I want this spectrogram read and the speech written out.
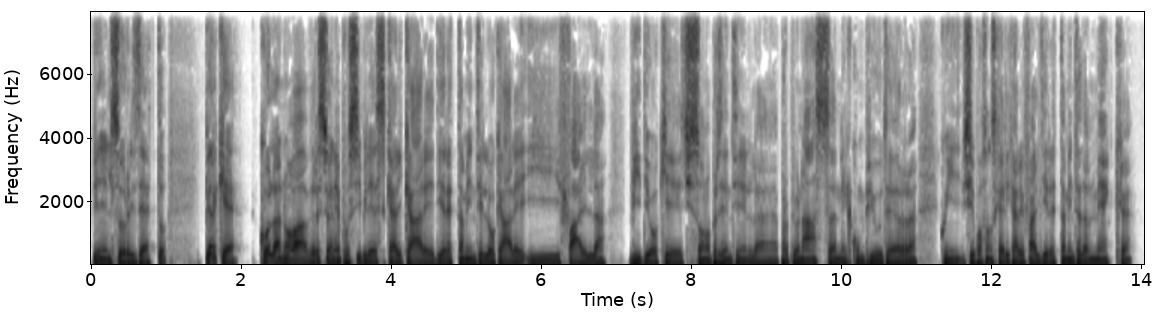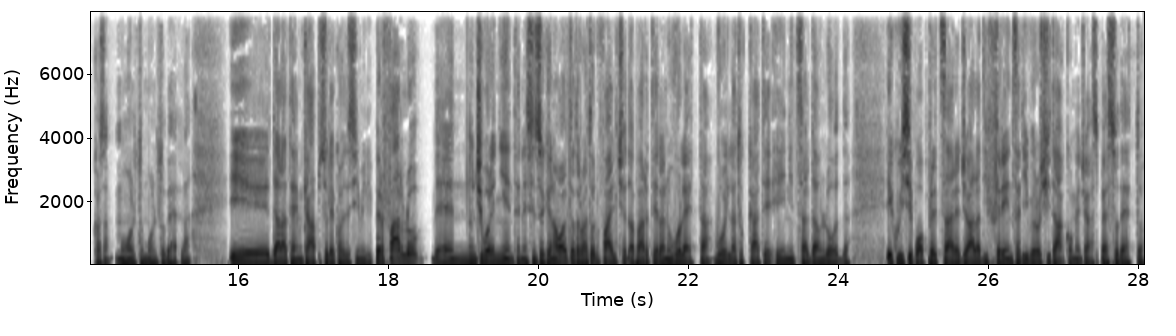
viene il sorrisetto. Perché con la nuova versione è possibile scaricare direttamente in locale i file video che ci sono presenti nel proprio NAS, nel computer, quindi si possono scaricare i file direttamente dal Mac, cosa molto molto bella, e dalla time capsule e cose simili. Per farlo eh, non ci vuole niente, nel senso che una volta trovato il file c'è da parte la nuvoletta, voi la toccate e inizia il download e qui si può apprezzare già la differenza di velocità, come già spesso detto,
